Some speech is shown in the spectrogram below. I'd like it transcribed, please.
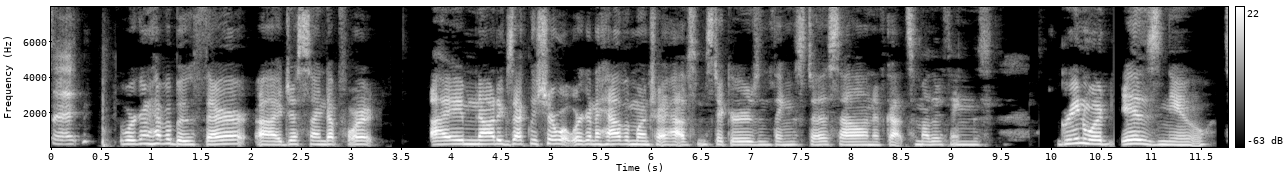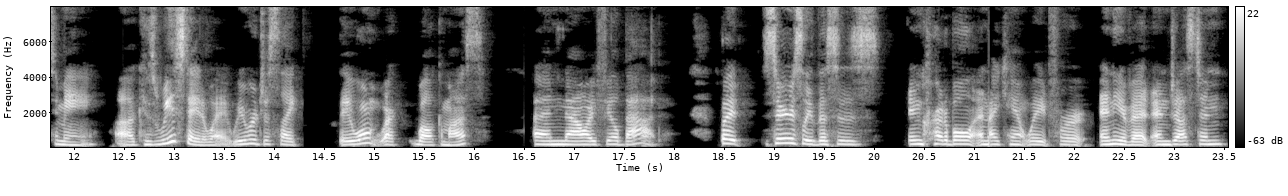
visit. We're going to have a booth there. I just signed up for it. I'm not exactly sure what we're going to have. I'm going to try to have some stickers and things to sell, and I've got some other things. Greenwood is new to me because uh, we stayed away. We were just like, they won't we- welcome us. And now I feel bad. But seriously, this is incredible and I can't wait for any of it. And Justin,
